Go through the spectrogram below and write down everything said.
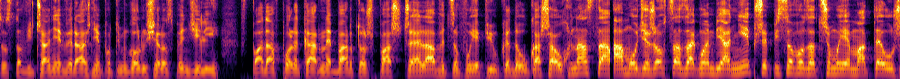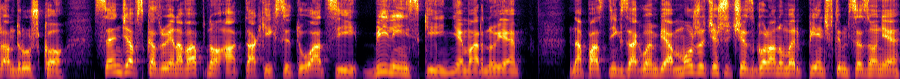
Sosnowiczanie wyraźnie po tym golu się rozpędzili. Wpada w pole karne Bartosz Paszczela, wycofuje piłkę do Łukasza Uchnasta, a młodzieżowca Zagłębia nieprzepisowo zatrzymuje Mateusz Andruszko. Sędzia wskazuje na wapno, a takich sytuacji Biliński nie marnuje. Napastnik Zagłębia może cieszyć się z gola numer 5 w tym sezonie.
